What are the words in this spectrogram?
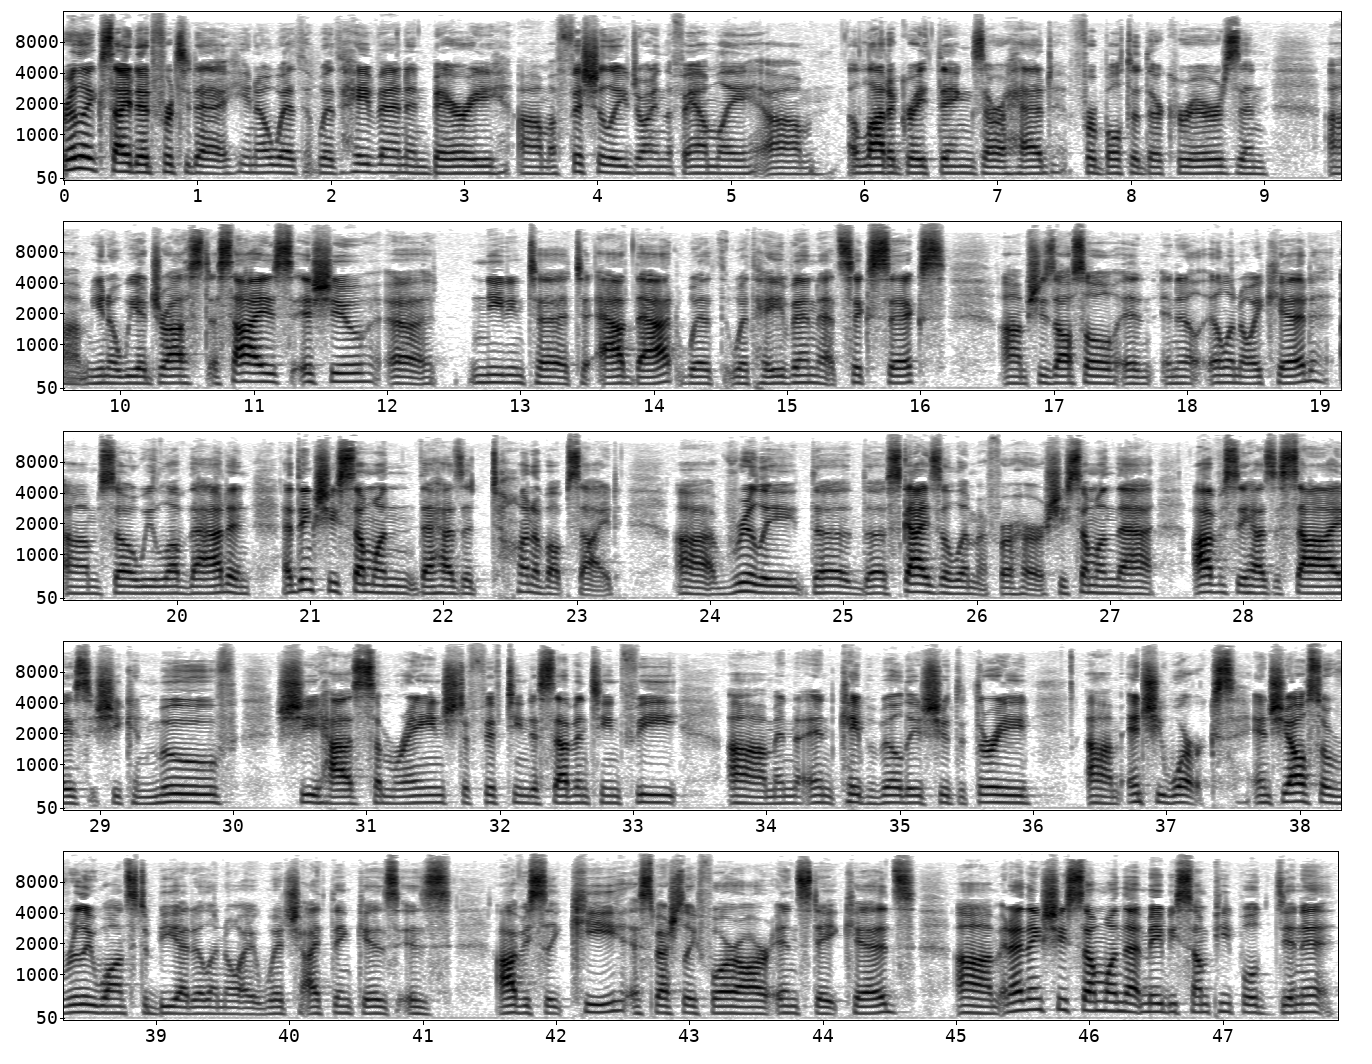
Really excited for today, you know, with, with Haven and Berry um, officially joining the family. Um, a lot of great things are ahead for both of their careers. And, um, you know, we addressed a size issue, uh, needing to, to add that with, with Haven at six six. Um, she's also an, an Illinois kid, um, so we love that. And I think she's someone that has a ton of upside uh, really the the sky's the limit for her. She's someone that obviously has a size. She can move. She has some range to 15 to 17 feet um, and and capability to shoot the three. Um, and she works. And she also really wants to be at Illinois, which I think is is obviously key, especially for our in-state kids. Um, and I think she's someone that maybe some people didn't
